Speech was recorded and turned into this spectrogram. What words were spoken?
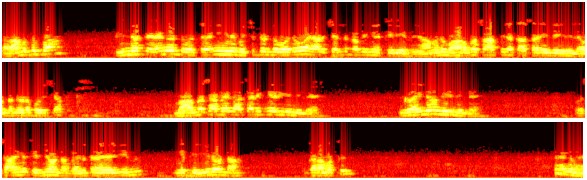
കറാമത്തിപ്പ പിന്നെ തേങ്ങ ഉണ്ട് തേങ്ങ ഇങ്ങനെ വെച്ചിട്ടുണ്ട് ഓരോ അയാൾ ചെല്ലുന്നൊക്കെ ഇങ്ങനെ തിരിയുന്നു. ഞാൻ ബാർബർ സാഫിലെ കസാരയും തിരിയുന്നില്ല അതുകൊണ്ടൊന്നും ഇവിടെ കസാര ഇങ്ങനെ തിരിയുന്നില്ലേ ഗ്ലൈനറും തിരിയുന്നില്ലേ ഒരു സാധനം തിരിഞ്ഞോണ്ടാ ഗണിത്തിന് ചെയ്യുന്നു ഇങ്ങനെ തിരിയലുണ്ടാ കറാമത്ത്? എങ്ങനെ?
